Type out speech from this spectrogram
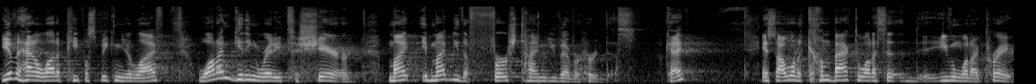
you haven't had a lot of people speak in your life, what I'm getting ready to share might, it might be the first time you've ever heard this, okay? And so I want to come back to what I said, even what I prayed.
